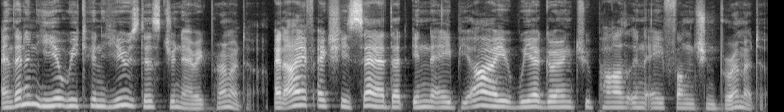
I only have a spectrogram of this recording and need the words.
And then in here, we can use this generic parameter. And I have actually said that in the API, we are going to pass in a function parameter.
